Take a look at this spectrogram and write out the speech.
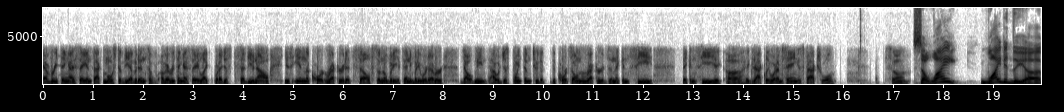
everything I say. In fact, most of the evidence of, of everything I say, like what I just said to you now, is in the court record itself. So nobody, if anybody were to ever doubt me, I would just point them to the, the court's own records, and they can see they can see uh, exactly what I'm saying is factual. So So why why did the uh,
